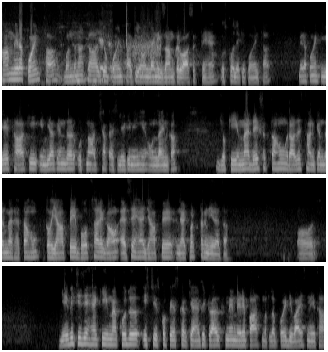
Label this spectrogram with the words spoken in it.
हाँ मेरा पॉइंट था वंदना का जो पॉइंट था कि ऑनलाइन एग्ज़ाम करवा सकते हैं उसको लेके पॉइंट था। मेरा पॉइंट ये था कि इंडिया के अंदर उतना अच्छा फैसिलिटी नहीं है ऑनलाइन का जो कि मैं देख सकता हूँ राजस्थान के अंदर मैं रहता हूँ तो यहाँ पे बहुत सारे गाँव ऐसे हैं जहाँ पे नेटवर्क तक नहीं रहता। और ये भी चीज़ें हैं कि मैं खुद इस चीज़ को फेस करके आया कि ट्वेल्थ में मेरे पास मतलब कोई डिवाइस नहीं था,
